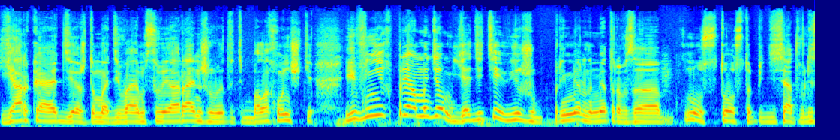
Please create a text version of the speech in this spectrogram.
яркая одежда, мы одеваем свои оранжевые вот эти балахончики, и в них прям идем. Я детей вижу примерно метров за, ну, 100-150 в лесу.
